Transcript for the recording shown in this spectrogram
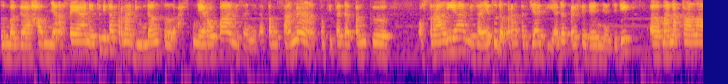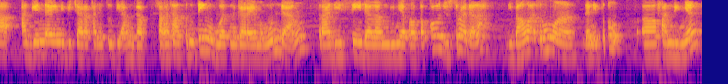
lembaga HAM-nya ASEAN itu kita pernah diundang ke Uni Eropa misalnya datang ke sana atau kita datang ke Australia misalnya itu udah pernah terjadi, ada presidennya. Jadi uh, manakala agenda yang dibicarakan itu dianggap sangat-sangat penting buat negara yang mengundang, tradisi dalam dunia protokol justru adalah dibawa semua dan itu uh, fundingnya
